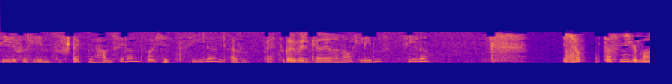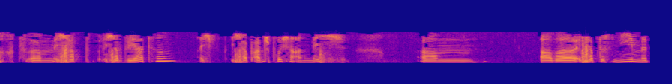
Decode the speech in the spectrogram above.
Ziele fürs Leben zu stecken. Haben Sie dann solche Ziele, also vielleicht sogar über die Karriere hinaus, Lebensziele? Ich habe das nie gemacht. Ähm, ich habe ich hab Werte, ich habe Ansprüche an mich, ähm, aber ich habe das nie mit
